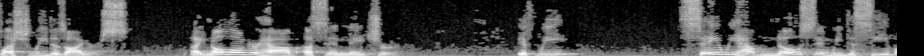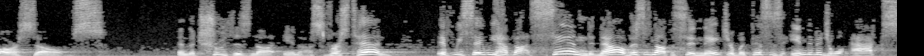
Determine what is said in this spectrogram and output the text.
fleshly desires. I no longer have a sin nature. If we say we have no sin, we deceive ourselves, and the truth is not in us. Verse 10 if we say we have not sinned, now this is not the sin nature, but this is individual acts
